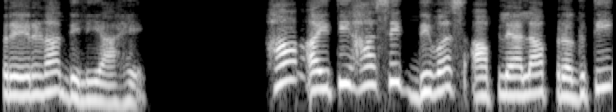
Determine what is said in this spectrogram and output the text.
प्रेरणा दिली आहे. हा ऐतिहासिक दिवस आपल्याला प्रगती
